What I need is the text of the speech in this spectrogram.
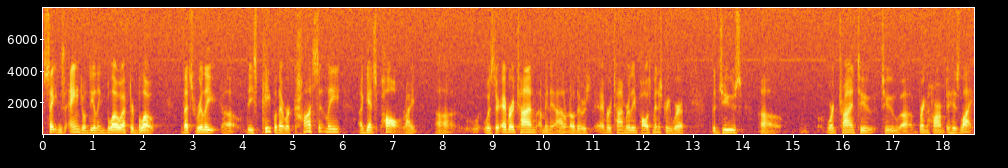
Satan's angel dealing blow after blow. That's really uh, these people that were constantly against Paul, right? Uh, was there ever a time, I mean, I don't know, there was ever a time really in Paul's ministry where the Jews uh, weren't trying to, to uh, bring harm to his life.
